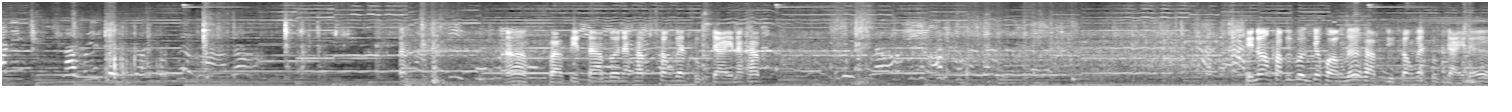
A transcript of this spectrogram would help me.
อกเพชรตอนนี้เราไม่ได้ส่งตัวคนเลือกมาก็อ่าฝากติดตามด้วยนะครับ ช่องแว่นสุขใจนะครับ พี่น้องครับพี่เบิ้งเจ้าของเด้อครับ อยู่ช่องแว่นสุขใจเด้อ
